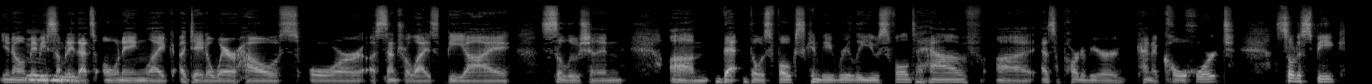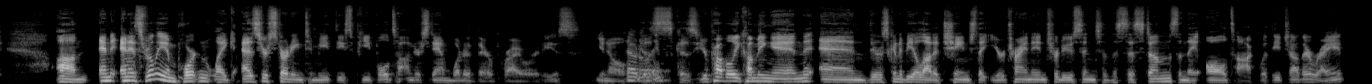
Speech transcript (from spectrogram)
you know maybe mm-hmm. somebody that's owning like a data warehouse or a centralized bi solution um, that those folks can be really useful to have uh, as a part of your kind of cohort so to speak um, and and it's really important like as you're starting to meet these people to understand what are their priorities you know because totally. you're probably coming in and there's going to be a lot of change that you're trying to introduce into the systems and they all talk with each other right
